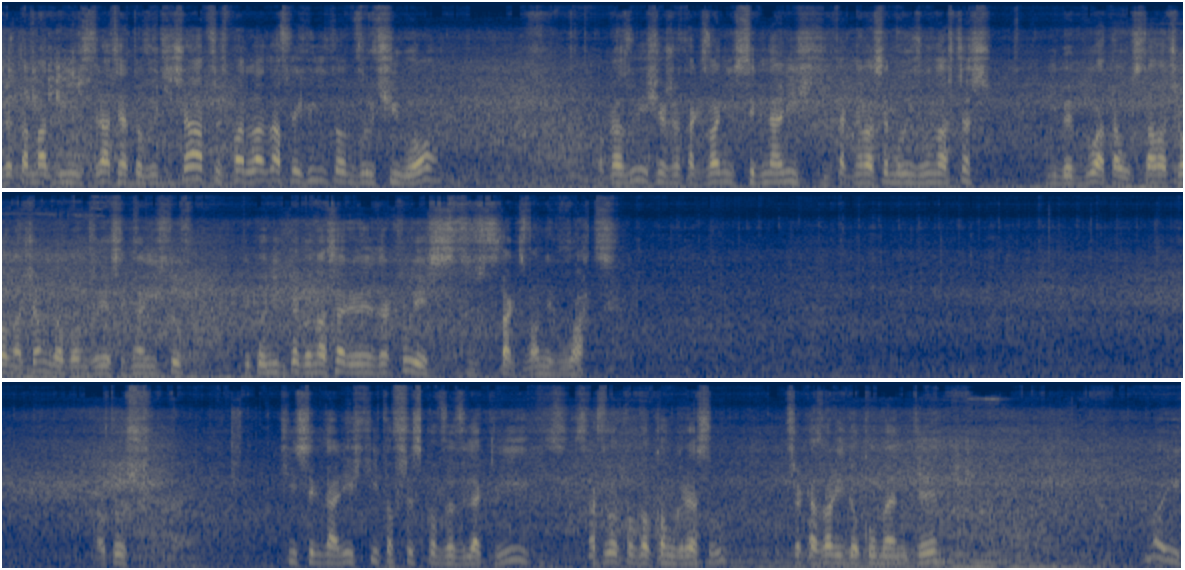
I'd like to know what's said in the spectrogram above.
że tam administracja to wyciszała przez parę lat, a w tej chwili to wróciło. Okazuje się, że tak zwani sygnaliści, tak nawiasem mówiąc u nas też niby była ta ustawa, czy ona ciągle obowiązuje sygnalistów, tylko nikt tego na serio nie traktuje z, z tak zwanych władz. Otóż ci sygnaliści to wszystko wywlekli, trafiło to do kongresu, przekazali dokumenty. No i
